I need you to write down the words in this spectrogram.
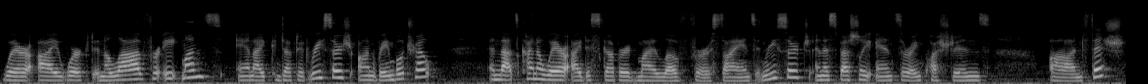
where I worked in a lab for eight months and I conducted research on rainbow trout and that's kind of where I discovered my love for science and research, and especially answering questions on fish.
